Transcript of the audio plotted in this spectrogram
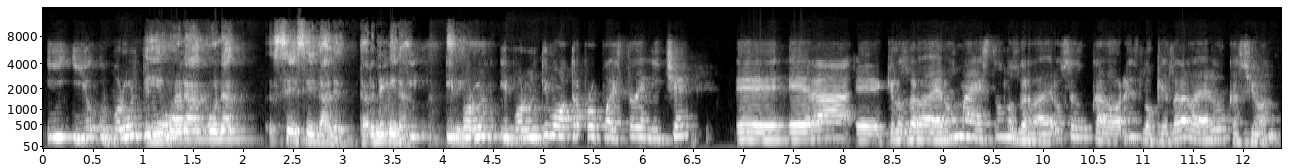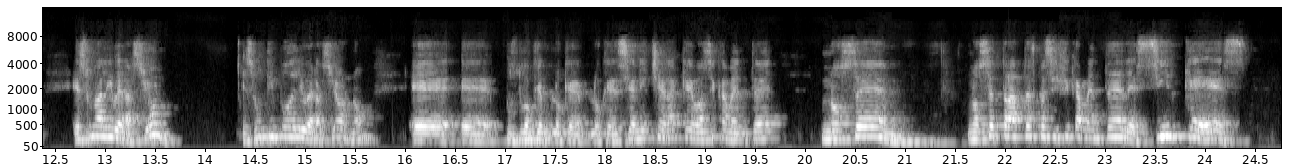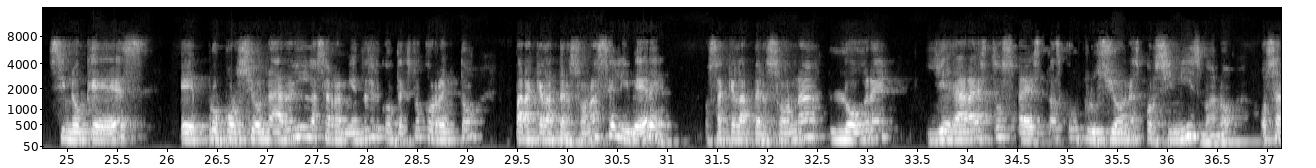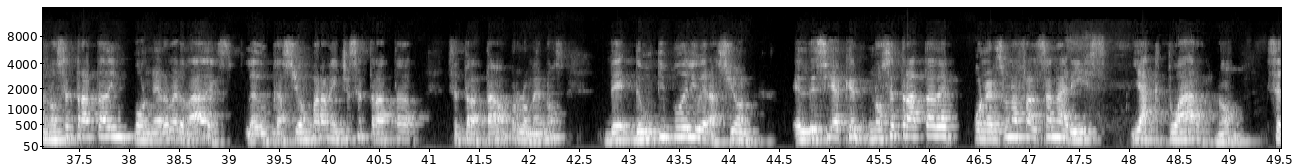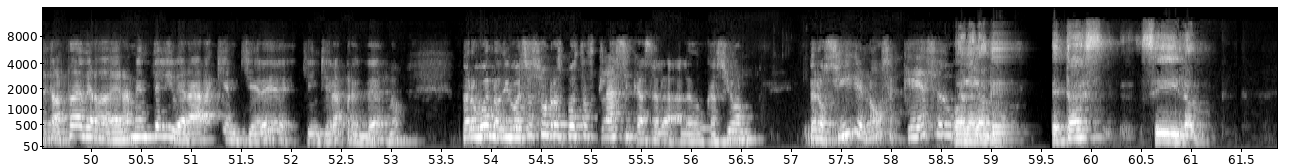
Y, y, por último... Y una, una, sí, sí, dale, termina. y, Por, y por último, otra propuesta de Nietzsche eh, era eh, que los verdaderos maestros, los verdaderos educadores, lo que es la verdadera educación, es una liberación, es un tipo de liberación, ¿no? Eh, pues lo que, lo, que, lo que decía Nietzsche era que básicamente no se, no se trata específicamente de decir qué es, sino que es eh, proporcionar las herramientas y el contexto correcto para que la persona se libere, o sea, que la persona logre llegar a, estos, a estas conclusiones por sí misma, ¿no? O sea, no se trata de imponer verdades. La educación para Nietzsche se, trata, se trataba, por lo menos, de, de un tipo de liberación. Él decía que no se trata de ponerse una falsa nariz y actuar, ¿no? Se trata de verdaderamente liberar a quien quiere, quien quiere aprender, ¿no? Pero bueno, digo, esas son respuestas clásicas a la, educación. Pero sigue, ¿no? O sea, ¿qué es educación? Bueno, lo que estás, sí, lo,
